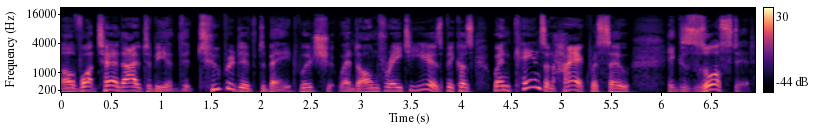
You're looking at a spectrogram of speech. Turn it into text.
of what turned out to be a vituperative debate which went on for 80 years. Because when Keynes and Hayek were so exhausted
